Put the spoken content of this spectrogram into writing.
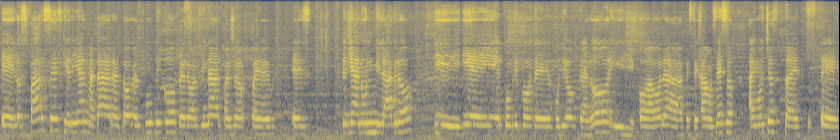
Eh, los parses querían matar a todo el público, pero al final falló, es, tenían un milagro y, el público de judío ganó y ahora festejamos eso. Hay muchas eh,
